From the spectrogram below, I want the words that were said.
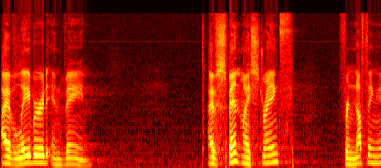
I have labored in vain. I have spent my strength for nothing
